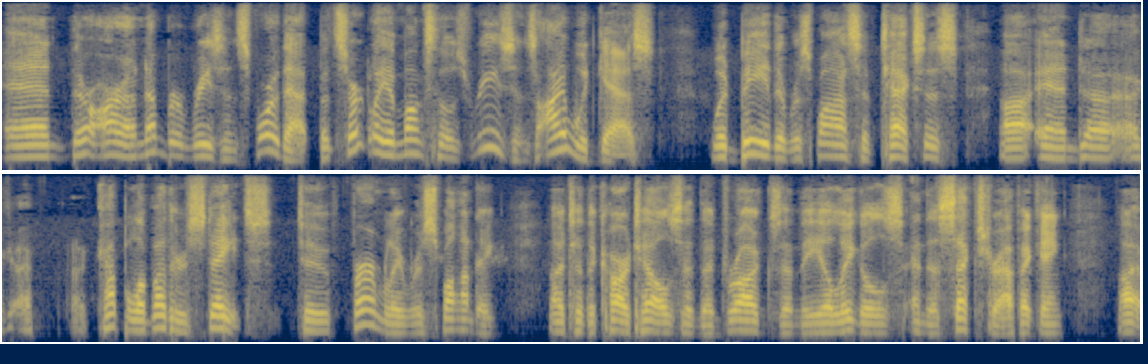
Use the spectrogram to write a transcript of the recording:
And there are a number of reasons for that. But certainly amongst those reasons, I would guess, would be the response of Texas uh, and uh, a, a, couple of other states to firmly responding uh, to the cartels and the drugs and the illegals and the sex trafficking uh,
